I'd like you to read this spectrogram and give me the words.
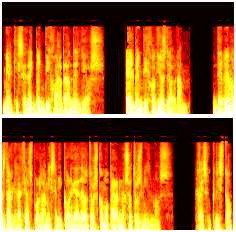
Melquisedec bendijo a Abraham del Dios. Él bendijo Dios de Abraham, Debemos dar gracias por la misericordia de otros como para nosotros mismos. Jesucristo,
